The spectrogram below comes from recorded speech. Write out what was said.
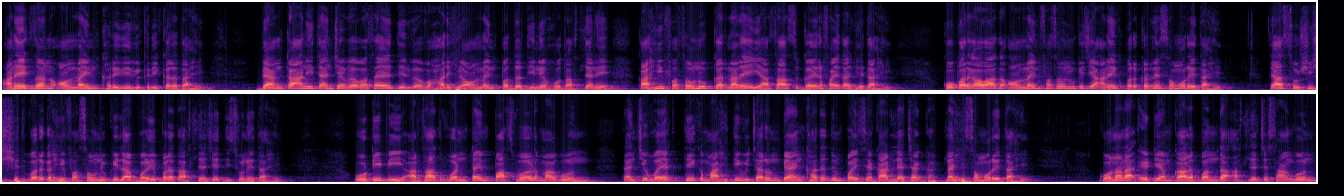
अनेक जण ऑनलाईन खरेदी विक्री करत आहे. बँका आणि त्यांच्या व्यवसायातील व्यवहारही ऑनलाईन पद्धतीने होत असल्याने काही फसवणूक करणारे याचाच गैरफायदा घेत आहे. कोपरगावात ऑनलाईन फसवणुकीची अनेक प्रकरणे समोर येत आहे त्या सुशिक्षित वर्गही फसवणुकीला बळी पडत असल्याचे दिसून येत आहे. ओ टी पी अर्थात वन टाईम पासवर्ड मागून त्यांची वैयक्तिक माहिती विचारून बँक खात्यातून पैसे काढल्याच्या घटनाही समोर येत आहे. कोणाला ए टी एम कार्ड बंद असल्याचे सांगून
